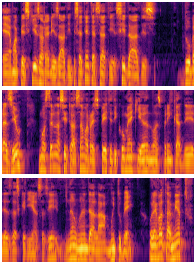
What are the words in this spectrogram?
É uma pesquisa realizada em 77 cidades do Brasil, mostrando a situação a respeito de como é que andam as brincadeiras das crianças e não anda lá muito bem. O levantamento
